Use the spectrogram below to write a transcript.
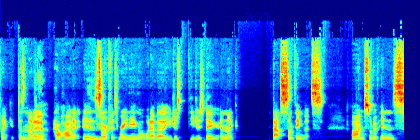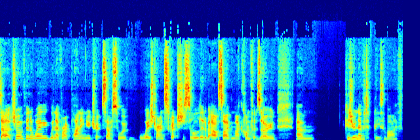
Like it doesn't matter Yeah. how hard it is, Yeah. or if it's raining or whatever. You just you just do, and like that's something that's I'm sort of in search of in a way. Whenever I plan planning new trips, I sort of always try and scratch just a little bit outside my comfort zone, um, because you inevitably survive.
